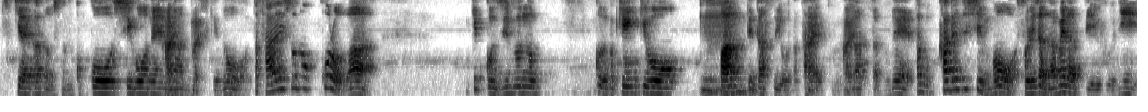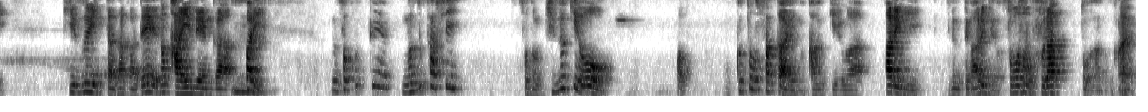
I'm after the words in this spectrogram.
付き合い方をしたのここ45年なんですけど、やっぱ最初の頃は結構自分の研究をうんバンって出すようなタイプはいだったので、多分彼自身もそれじゃダメだっていうふうに気づいた中での改善がやっぱり、そこって難しいその気づきを、まあ、僕と酒井の関係はある意味てかある意味そもそもフラットなので、はい。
